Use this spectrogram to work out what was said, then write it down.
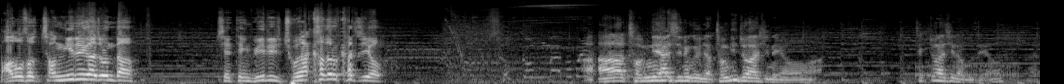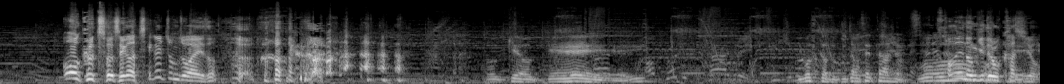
마도서 정리를 가져온다. 재택 위를 조작하도록 하지요. 아 정리하시는군요. 정리 좋아하시네요. 책 좋아하시나 보세요. 어 그렇죠 제가 책을 좀 좋아해서 오케이 오케이. 어퍼지 카드를 뒤집어 이버스 카드 두 장 세트 하셨고 선을 넘기도록 오케이. 하지요.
